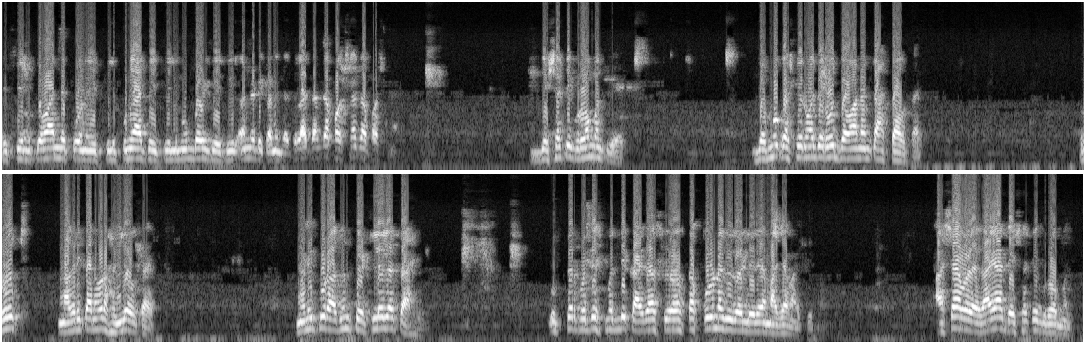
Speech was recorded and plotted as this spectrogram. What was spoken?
येथील किंवा अन्य कोण येतील पुण्यात येतील मुंबईत येतील अन्य ठिकाणी जातील त्यांचा पक्षाचा प्रश्न आहे. देशाचे गृहमंत्री आहेत. जम्मू काश्मीरमध्ये रोज जवानांच्या हत्या होत आहेत. रोज नागरिकांवर हल्ले होत आहेत. मणिपूर अजून पेटलेलंच आहे. उत्तर प्रदेशमधली कायदा सुव्यवस्था पूर्ण बिघडलेली आहे माझ्या माहितीनं अशा वेळेला या देशाचे गृहमंत्री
